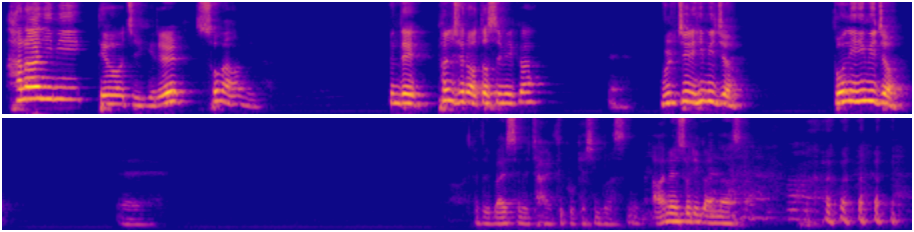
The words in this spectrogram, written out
하나님이 되어지기를 소망합니다. 근데 현실은 어떻습니까? 네. 물질이 힘이죠. 돈이 힘이죠. 네. 그래도 말씀을 잘 듣고 계신 것 같습니다. 아멘 소리가 안 나와서.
